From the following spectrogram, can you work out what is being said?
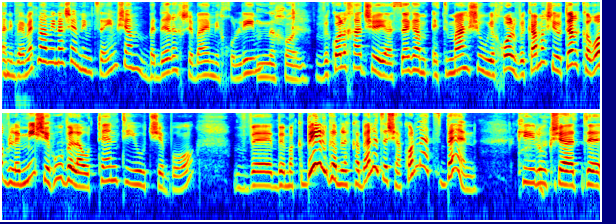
אני באמת מאמינה שהם נמצאים שם בדרך שבה הם יכולים, נכון. וכל אחד שיעשה גם את מה שהוא יכול, וכמה שיותר קרוב למי שהוא ולאותנטיות שבו, ובמקביל גם לקבל את זה שהכל מעצבן. כאילו, כשאת... אה,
